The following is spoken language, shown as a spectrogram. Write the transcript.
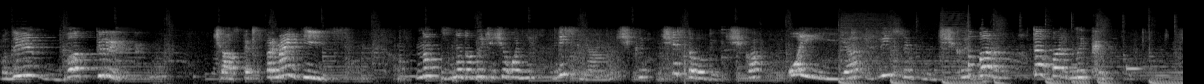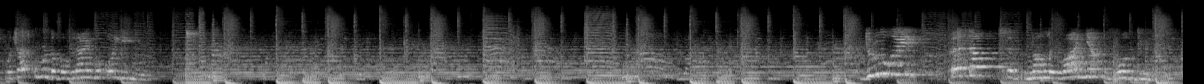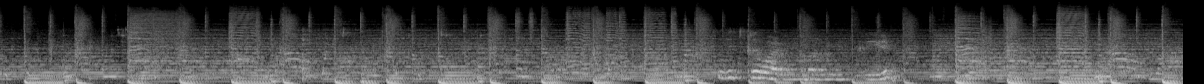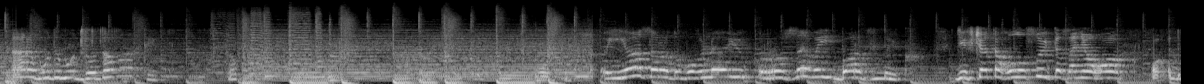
Один, два, три. Час експериментів. Ну, знадобиться сьогодні дві скляночки, чиста водичка, олія, дві сипучки бар... та барвники. Спочатку ми додаємо олію. Другий етап це наливання води. Відкриваємо барвники. Зараз будемо додавати. Я зараз додаю розовий барвник. Дівчата, голосуйте за нього.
